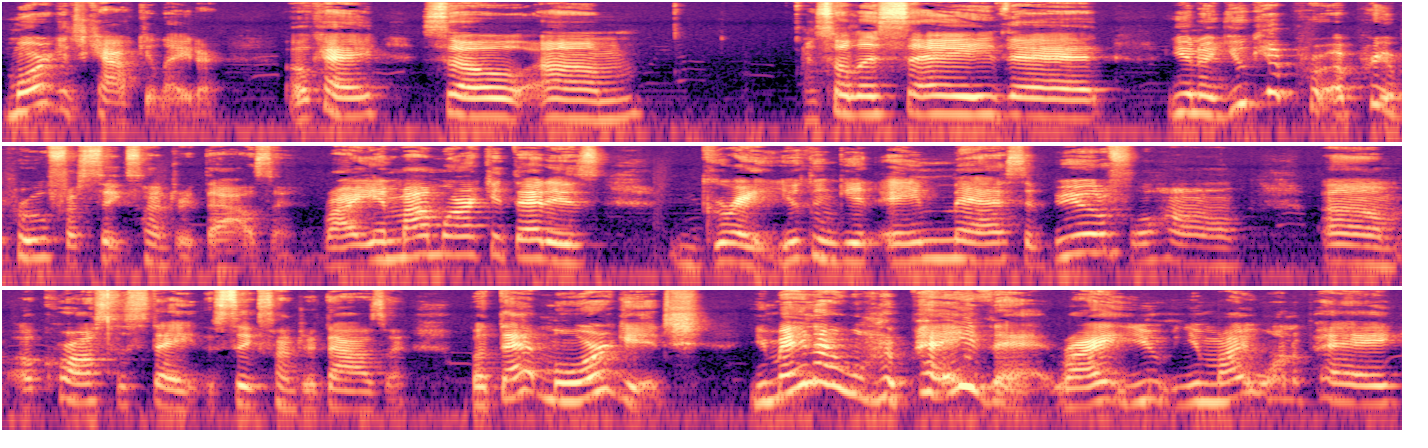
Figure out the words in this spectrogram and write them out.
mortgage calculator. Okay, so um, so let's say that you know you get pre-approved for 600000 right in my market that is great you can get a massive beautiful home um, across the state 600000 but that mortgage you may not want to pay that, right? You you might want to pay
